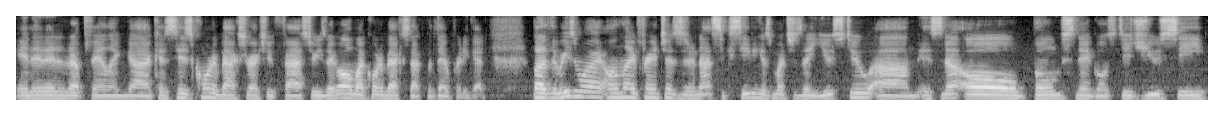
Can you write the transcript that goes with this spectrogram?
And it ended up failing because uh, his cornerbacks are actually faster. He's like, oh, my cornerbacks suck, but they're pretty good. But the reason why online franchises are not succeeding as much as they used to um, is not, oh, boom, Sniggles. Did you see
